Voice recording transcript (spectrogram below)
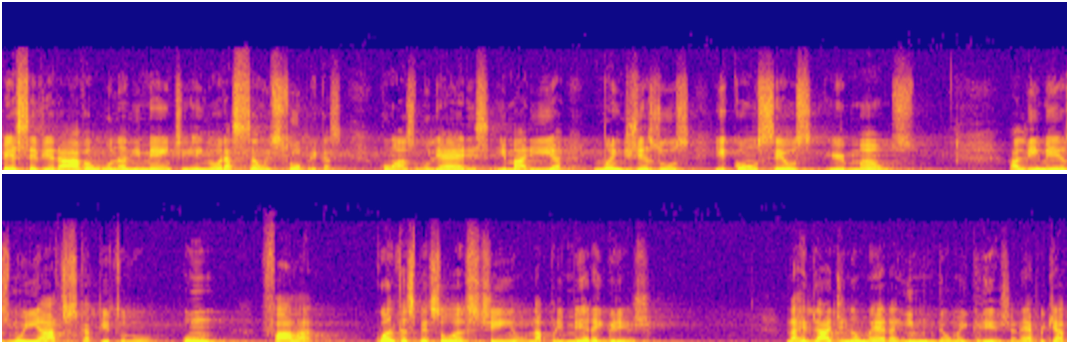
perseveravam unanimemente em oração e súplicas com as mulheres e Maria, mãe de Jesus, e com os seus irmãos. Ali mesmo em Atos capítulo 1, fala quantas pessoas tinham na primeira igreja. Na realidade, não era ainda uma igreja, né? porque a,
